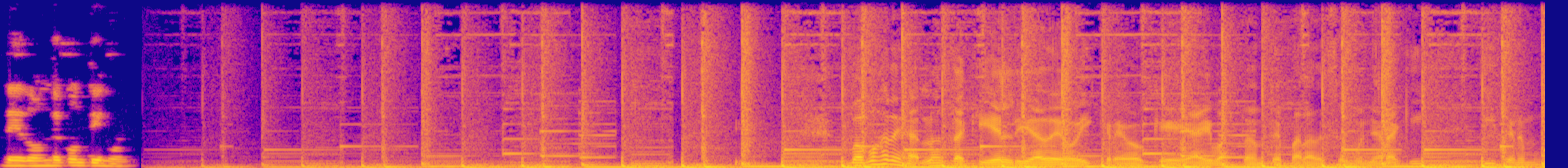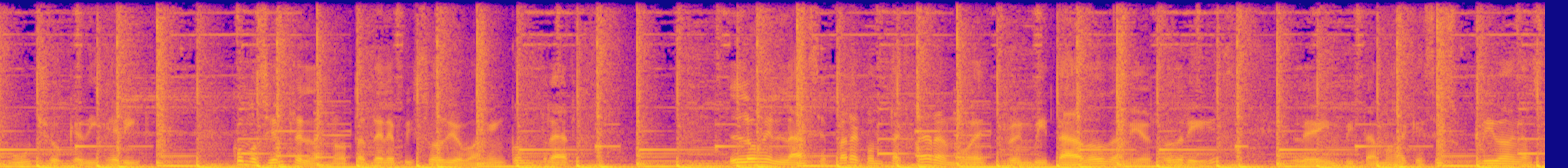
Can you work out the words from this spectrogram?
de dónde continuar. Vamos a dejarlo hasta aquí el día de hoy. Creo que hay bastante para desemboñar aquí y tenemos mucho que digerir. Como siempre, en las notas del episodio van a encontrar los enlaces para contactar a nuestro invitado Daniel Rodríguez. Le invitamos a que se suscriban a su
